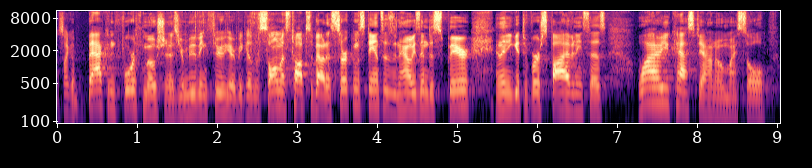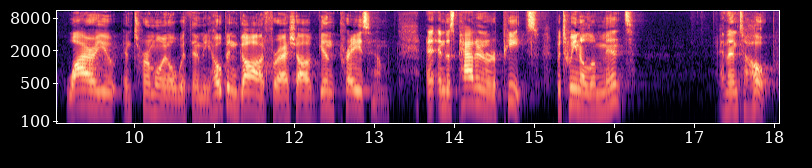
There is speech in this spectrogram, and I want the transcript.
it's like a back and forth motion as you're moving through here because the psalmist talks about his circumstances and how he's in despair. And then you get to verse 5 and he says, Why are you cast down, O my soul? Why are you in turmoil within me? Hope in God, for I shall again praise him. And, and this pattern repeats between a lament and then to hope.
